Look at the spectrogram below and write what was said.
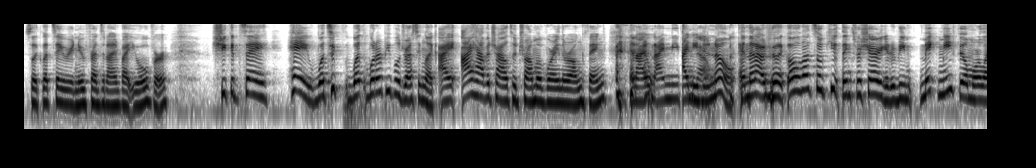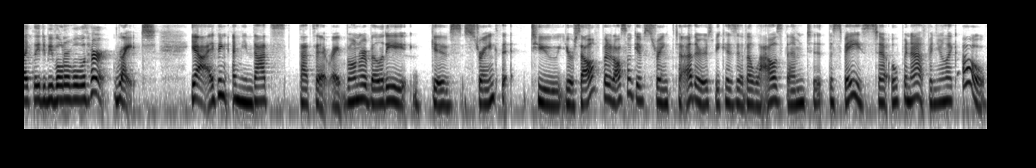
so like let's say we're new friends and I invite you over, she could say, "Hey, what's it, what what are people dressing like? I I have a childhood trauma of wearing the wrong thing, and I And I need to I need to know." know." And then I would be like, "Oh, that's so cute. Thanks for sharing it. It would be make me feel more likely to be vulnerable with her." Right. Yeah, I think I mean that's that's it, right? Vulnerability gives strength to yourself, but it also gives strength to others because it allows them to the space to open up and you're like, "Oh,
